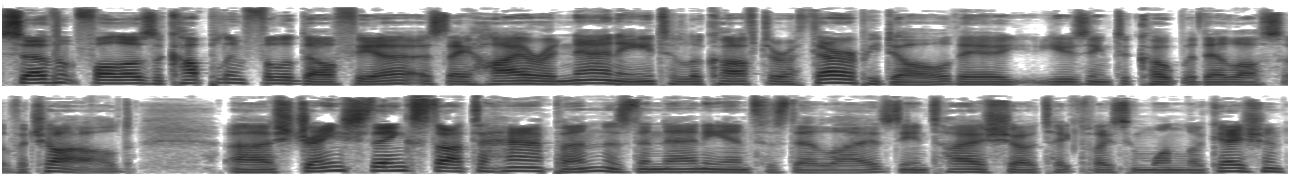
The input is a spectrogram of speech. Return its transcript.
Servant follows a couple in Philadelphia as they hire a nanny to look after a therapy doll they're using to cope with their loss of a child. Uh, strange things start to happen as the nanny enters their lives. The entire show takes place in one location,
